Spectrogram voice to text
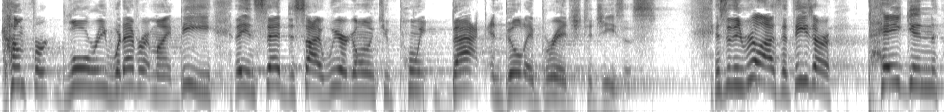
comfort, glory, whatever it might be, they instead decide we are going to point back and build a bridge to Jesus. And so they realize that these are pagan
